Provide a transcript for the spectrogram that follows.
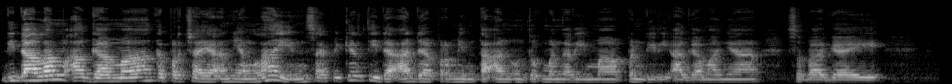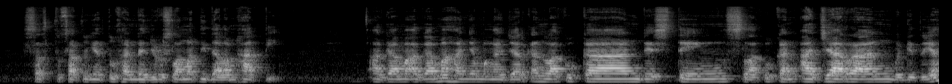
Di dalam agama kepercayaan yang lain, saya pikir tidak ada permintaan untuk menerima pendiri agamanya sebagai satu-satunya Tuhan dan Juru Selamat di dalam hati agama-agama hanya mengajarkan lakukan these things, lakukan ajaran begitu ya.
